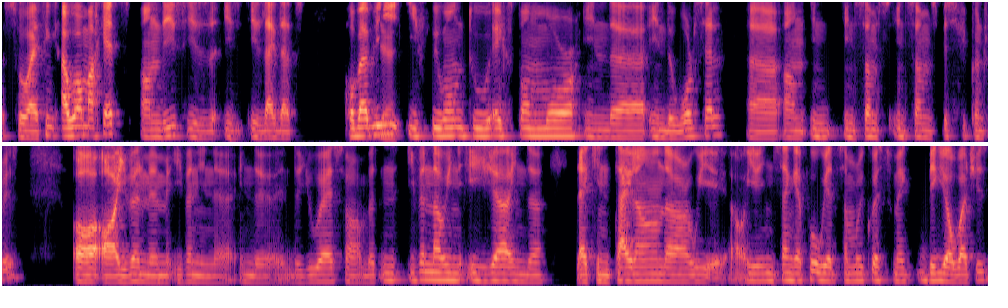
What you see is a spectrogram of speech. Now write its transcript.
so I think our market on this is is is like that. Probably if we want to expand more in the in the wholesale uh, on in in some in some specific countries, or or even even in the in the in the US or but even now in Asia in the like in Thailand or we or in Singapore we had some requests to make bigger watches.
